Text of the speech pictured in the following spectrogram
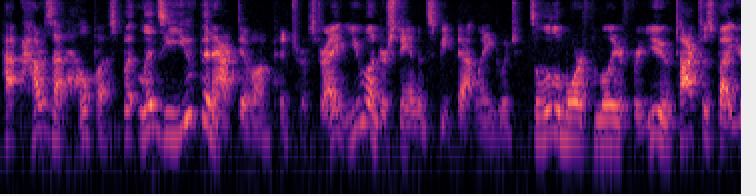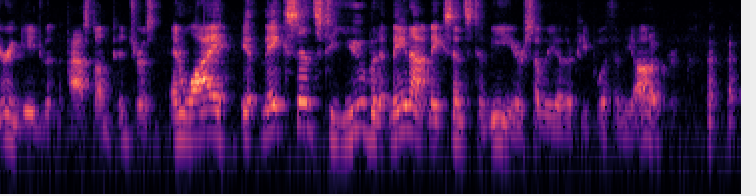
how, how does that help us?" But Lindsay, you've been active on Pinterest, right? You understand and speak that language. It's a little more familiar for you. Talk to us about your engagement in the past on Pinterest and why it makes sense to you, but it may not make sense to me or some of the other people within the auto group.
